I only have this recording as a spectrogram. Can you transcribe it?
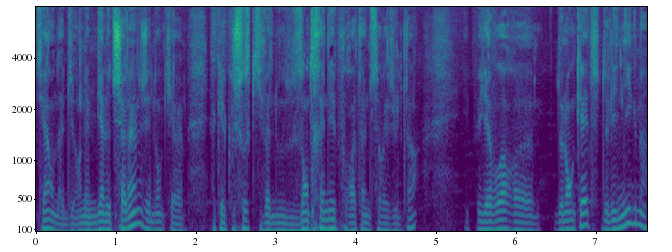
tiens, on, aime bien le challenge et donc il y, a, quelque chose qui va nous entraîner pour atteindre ce résultat. Il peut y avoir euh, de l'enquête, de l'énigme.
